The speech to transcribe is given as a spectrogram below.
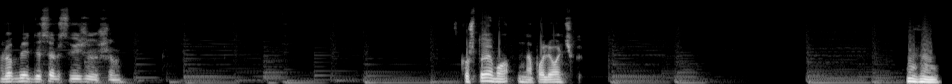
роблять десерт свіжішим. Скуштуємо Наполеончик. Угу.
